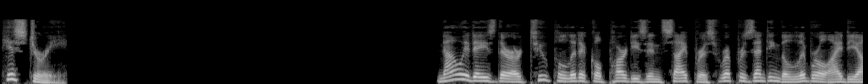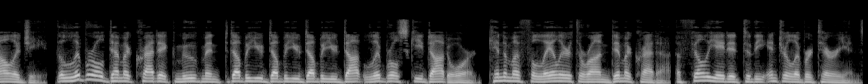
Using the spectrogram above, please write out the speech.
History Nowadays there are two political parties in Cyprus representing the liberal ideology, the Liberal Democratic Movement www.liberalski.org affiliated to the Interlibertarians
